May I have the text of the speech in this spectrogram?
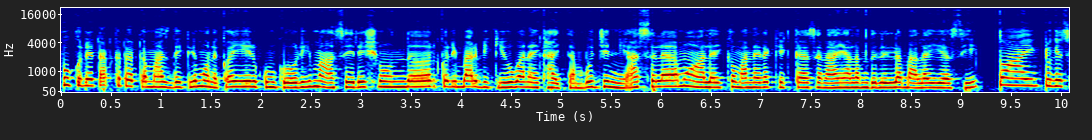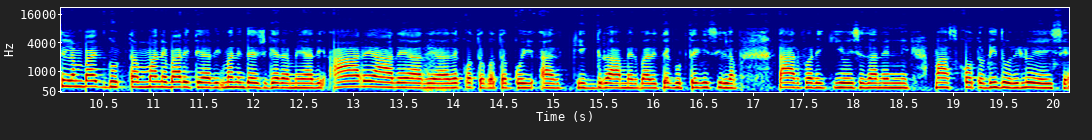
পুকুরে টাটকা টাটকা মাছ দেখলে মনে কয় এরকম করি, মাছের সুন্দর করে বারবিকিউ বানাই খাইতাম, বুঝিনি? আসসালামু আলাইকুম আনেরা কেক আছেন আই আলহামদুলিল্লাহ বালাই আছি। তো আই একটু গেছিলাম বাইত ঘুরতাম মানে বাড়িতে আরি মানে দেশ গ্রামে আরি। আরে আরে আরে আরে, কত কত কই আর কি গ্রামের বাড়িতে ঘুরতে গেছিলাম। তারপরে কি হয়েছে জানেননি? মাছ কতটি ধরি লই আইছে।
